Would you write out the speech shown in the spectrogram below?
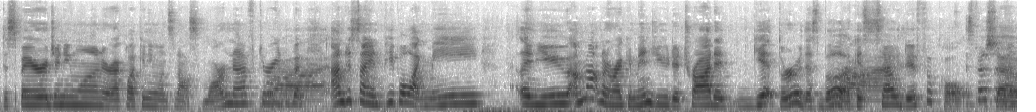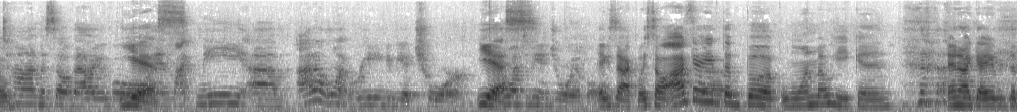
disparage anyone or act like anyone's not smart enough to read the book. I'm just saying, people like me and you, I'm not going to recommend you to try to get through this book. It's so difficult. Especially so, when time is so valuable. Yes. And like me, um, I don't want reading to be a chore. Yes. I want it to be enjoyable. Exactly. So I gave So- the book one Mohican, and I gave the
